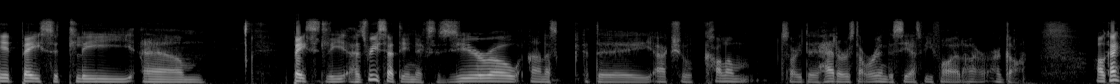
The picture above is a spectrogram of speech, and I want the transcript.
it basically um, basically has reset the index to zero and the actual column, sorry, the headers that were in the CSV file are, are gone. Okay,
